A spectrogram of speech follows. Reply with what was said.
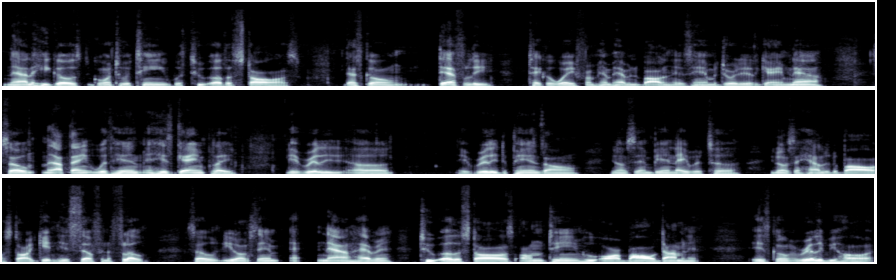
now that he goes going to a team with two other stars, that's going to definitely take away from him having the ball in his hand majority of the game now. So I think with him and his gameplay, it really uh, it really depends on you know I'm saying being able to you know I'm saying handle the ball, start getting himself in the flow. So you know I'm saying now having two other stars on the team who are ball dominant is going to really be hard.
